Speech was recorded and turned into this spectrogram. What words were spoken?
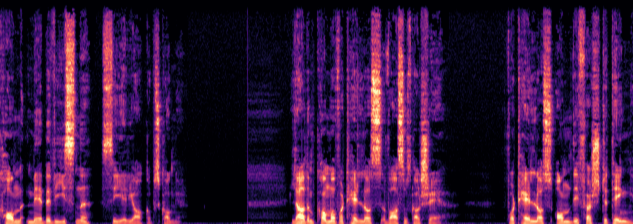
Kom med bevisene, sier Jakobs konge. La dem komme og fortelle oss hva som skal skje. Fortell oss om de første ting,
